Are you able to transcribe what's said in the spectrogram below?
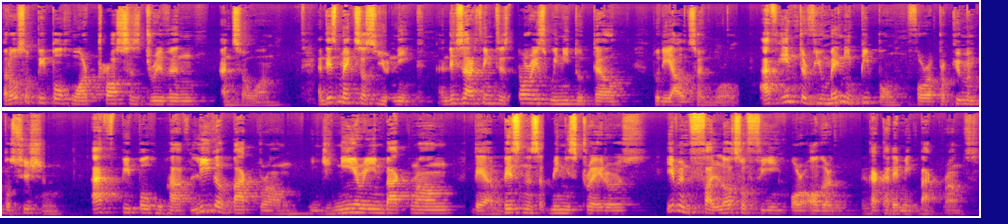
but also people who are process driven and so on. And this makes us unique. And these are things, the stories we need to tell to the outside world. I've interviewed many people for a procurement position. I have people who have legal background, engineering background, they are business administrators, even philosophy or other academic backgrounds.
